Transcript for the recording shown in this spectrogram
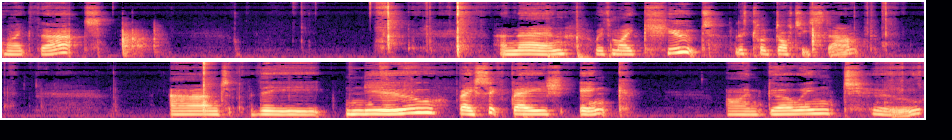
like that. And then with my cute little dotty stamp and the new basic beige ink, I'm going to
